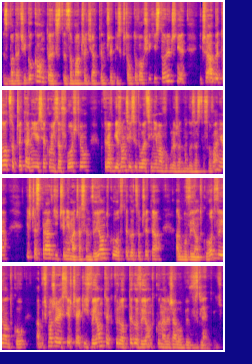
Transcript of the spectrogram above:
zbadać jego kontekst, zobaczyć, jak ten przepis kształtował się historycznie i czy aby to, co czyta, nie jest jakąś zaszłością, która w bieżącej sytuacji nie ma w ogóle żadnego zastosowania, jeszcze sprawdzić, czy nie ma czasem wyjątku od tego, co czyta, albo wyjątku od wyjątku, a być może jest jeszcze jakiś wyjątek, który od tego wyjątku należałoby uwzględnić.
